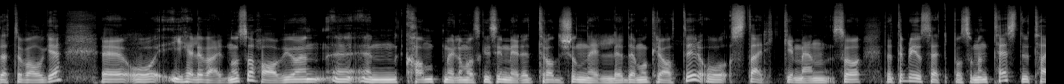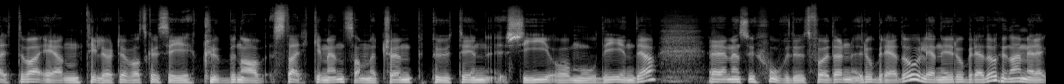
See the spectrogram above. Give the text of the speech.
dette valget. Og i hele verden også har vi jo en, en kamp mellom si, mer tradisjonelle demokrater og sterke menn. Så dette blir jo sett på som en test. Duterte var en tilhørte si, klubben av sterke menn sammen med Trump, Putin Putin, ski og Modi i India. Eh, mens hovedutfordreren Robredo, Leni Robredo hun er mer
